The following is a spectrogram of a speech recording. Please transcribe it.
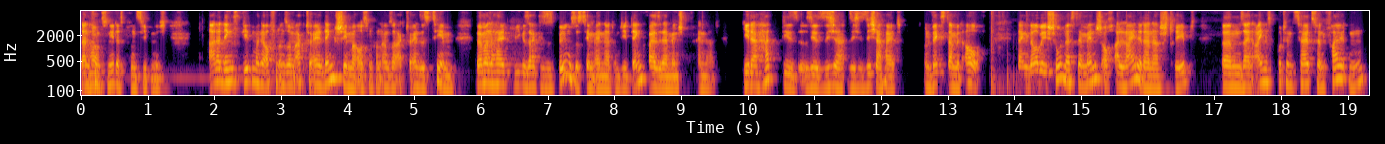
dann Aha. funktioniert das Prinzip nicht. Allerdings geht man ja auch von unserem aktuellen Denkschema aus und von unserem aktuellen System. Wenn man halt, wie gesagt, dieses Bildungssystem ändert und die Denkweise der Menschen verändert, jeder hat diese, diese Sicherheit und wächst damit auf, dann glaube ich schon, dass der Mensch auch alleine danach strebt, ähm, sein eigenes Potenzial zu entfalten.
